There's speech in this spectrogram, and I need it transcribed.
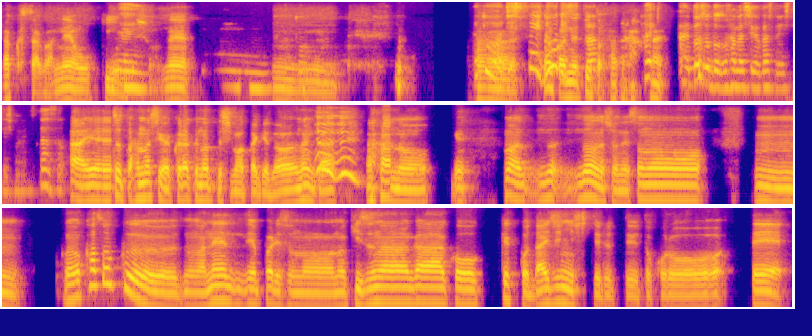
落差がね、大きいんでしょうね。うんあとは実際どうですか、ね、はい、どうぞどうぞ話が脱線してしまいます。どうぞ。あ、いや、ちょっと話が暗くなってしまったけど、なんか、うんうん、あの、まあど、どうなんでしょうね。その、うん、この家族がね、やっぱりその、の絆がこう結構大事にしてるっていうところで、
